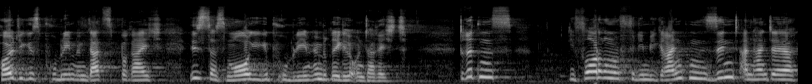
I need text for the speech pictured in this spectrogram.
Heutiges Problem im DATS-Bereich ist das morgige Problem im Regelunterricht. Drittens, die Forderungen für die Migranten sind anhand der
